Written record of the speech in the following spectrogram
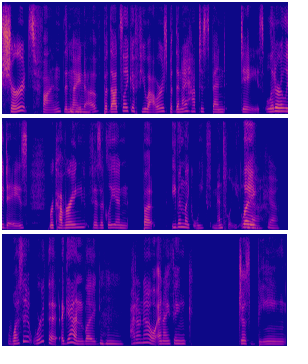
sure, it's fun the night Mhm. of, but that's like a few hours. But then I have to spend days, literally days, recovering physically and, but even like weeks mentally. Like, yeah. Yeah. was it worth it? Again, like, hmm I don't know. And I think just being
